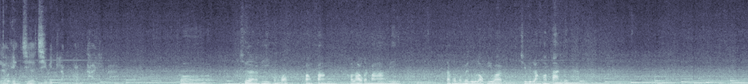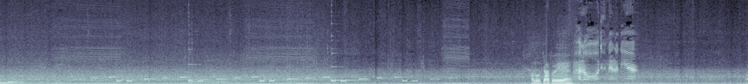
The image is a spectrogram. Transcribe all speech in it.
แล้วเองเชื่อชีวิตหลังความตายหรือเปล่าก็เชื่อนะพี่ ผมก็ฟังฟังๆเขาเล่ากันมาพี่ แต่ผมก็ไม่รู้หรอกพี่ว่าชีวิตหลังความตายเป็นยังไง ฮัลโหลจ้าตัวเองฮัลโหล ถึงไหนแล้วเนี่ย เอ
